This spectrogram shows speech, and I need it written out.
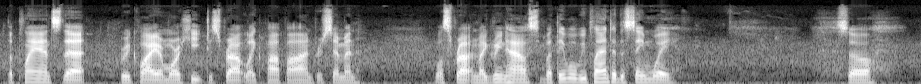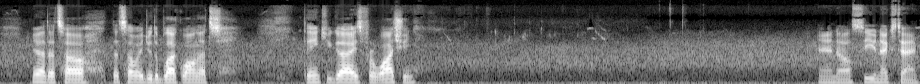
the plants that require more heat to sprout like pawpaw and persimmon will sprout in my greenhouse, but they will be planted the same way. So yeah, that's how that's how I do the black walnuts. Thank you guys for watching. And I'll see you next time.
